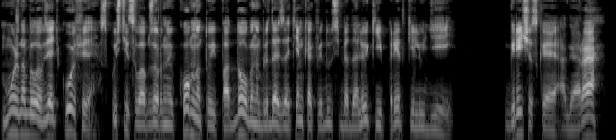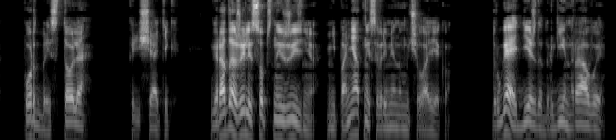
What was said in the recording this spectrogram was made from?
Можно было взять кофе, спуститься в обзорную комнату и подолгу наблюдать за тем, как ведут себя далекие предки людей. Греческая Агара, порт Бристоля, Крещатик. Города жили собственной жизнью, непонятной современному человеку. Другая одежда, другие нравы,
